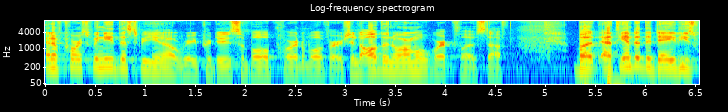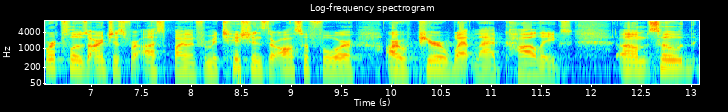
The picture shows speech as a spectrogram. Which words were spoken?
And of course, we need this to be, you know, reproducible, portable version, all the normal workflow stuff. But at the end of the day, these workflows aren't just for us bioinformaticians, they're also for our pure wet lab colleagues. Um, so th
